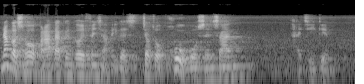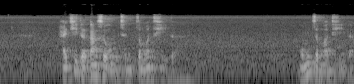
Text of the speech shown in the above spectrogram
那个时候巴拉达跟各位分享的一个叫做护国神山台积电，还记得当时我们曾怎么提的？我们怎么提的？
